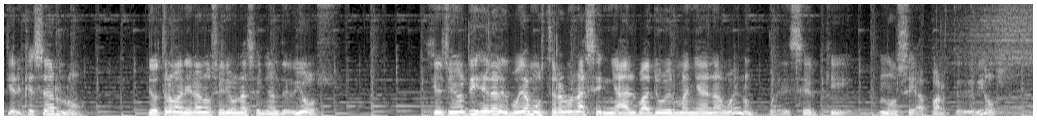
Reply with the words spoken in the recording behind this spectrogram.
Tiene que serlo. De otra manera no sería una señal de Dios. Si el Señor dijera, les voy a mostrar una señal, va a llover mañana, bueno, puede ser que no sea parte de Dios.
